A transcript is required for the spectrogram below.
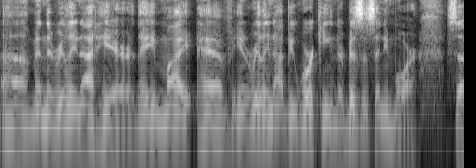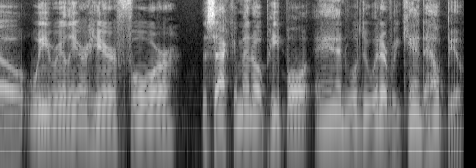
um, and they're really not here. They might have, you know, really not be be working in their business anymore. So we really are here for the Sacramento people, and we'll do whatever we can to help you.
